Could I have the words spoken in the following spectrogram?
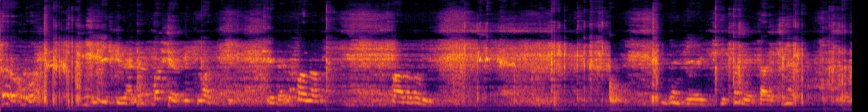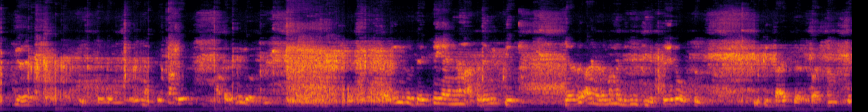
sonra onu ilişkilerle başka Müslüman şeylerle bağlam, bağlamalıyız. E, Gürkan Bey tarihine göre Gürkan Bey akademik olmuş. Yıldır Bey'de yayınlanan akademik bir yazı aynı zamanda bizim için bir kredi olsun bir sahiple başlamıştır.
